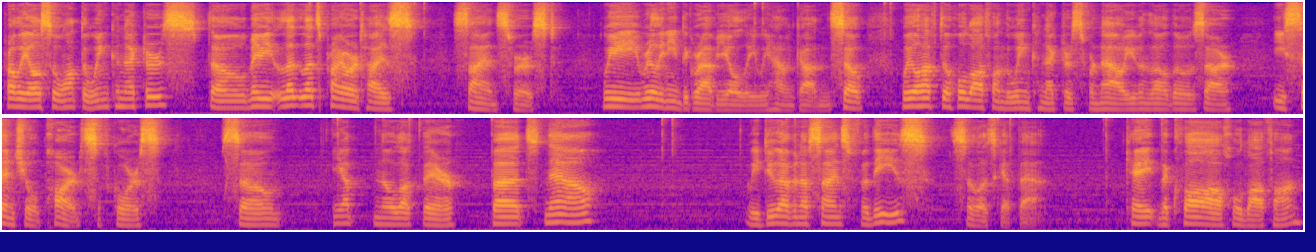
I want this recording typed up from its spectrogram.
Probably also want the wing connectors, though maybe let, let's prioritize science first. We really need the gravioli we haven't gotten, so we'll have to hold off on the wing connectors for now, even though those are essential parts, of course. So, yep, no luck there. But now, we do have enough science for these, so let's get that. Okay, the claw I'll hold off on.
